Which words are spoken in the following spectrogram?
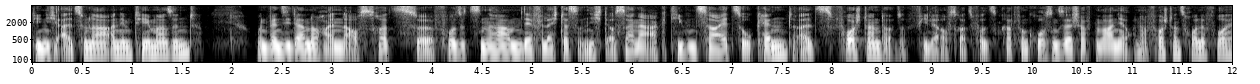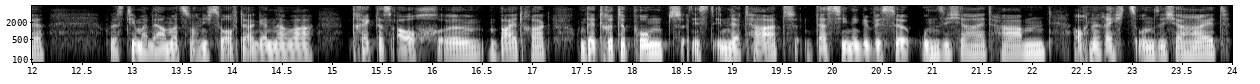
die nicht allzu nah an dem Thema sind. Und wenn Sie dann noch einen Aufsichtsratsvorsitzenden haben, der vielleicht das nicht aus seiner aktiven Zeit so kennt als Vorstand, also viele Aufsichtsratsvorsitzende gerade von großen Gesellschaften waren ja auch in der Vorstandsrolle vorher und das Thema damals noch nicht so auf der Agenda war, trägt das auch äh, einen Beitrag. Und der dritte Punkt ist in der Tat, dass Sie eine gewisse Unsicherheit haben, auch eine Rechtsunsicherheit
